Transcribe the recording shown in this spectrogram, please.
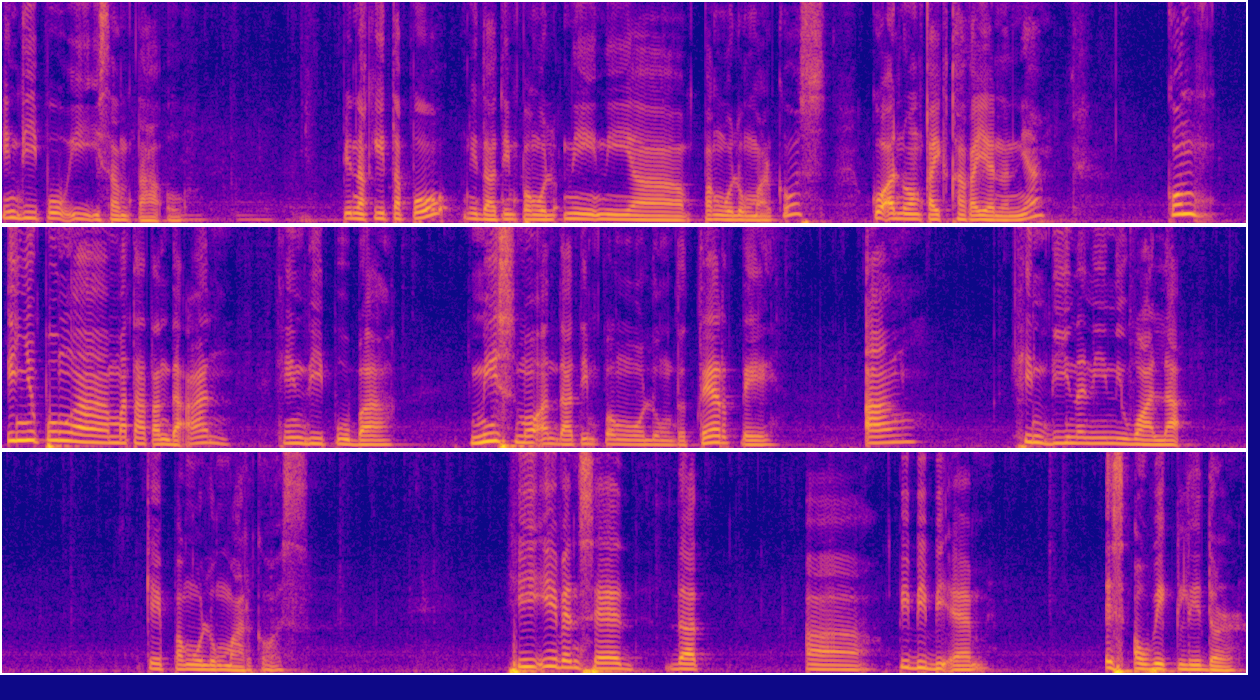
Hindi po iisang tao. Pinakita po ni dating Pangulo ni, ni ah, Pangulong Marcos kung ano ang kay- kakayanan niya. Kung inyo pong ah, matatandaan, hindi po ba mismo ang dating Pangulong Duterte ang hindi naniniwala kay Pangulong Marcos. He even said that uh, PBBM is a weak leader.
